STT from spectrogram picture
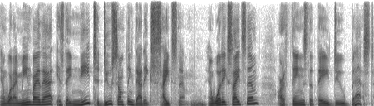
And what I mean by that is they need to do something that excites them. And what excites them are things that they do best.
